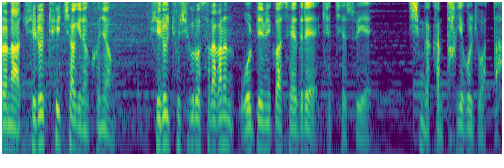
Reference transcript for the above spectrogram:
그러나 쥐를 퇴치하기는커녕 쥐를 주식으로 살아가는 올빼미과 새들의 개체수에 심각한 타격을 주었다.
